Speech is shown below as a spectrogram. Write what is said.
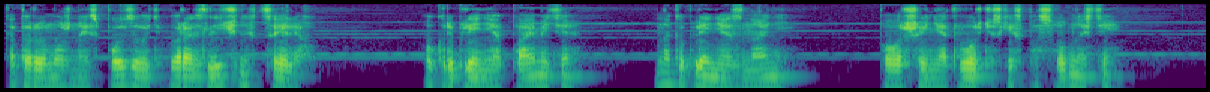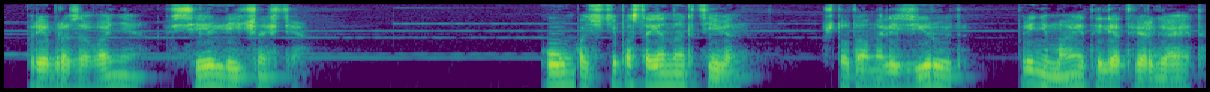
которую можно использовать в различных целях. Укрепление памяти, накопление знаний, повышение творческих способностей, преобразование всей личности. Ум почти постоянно активен, что-то анализирует, принимает или отвергает.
